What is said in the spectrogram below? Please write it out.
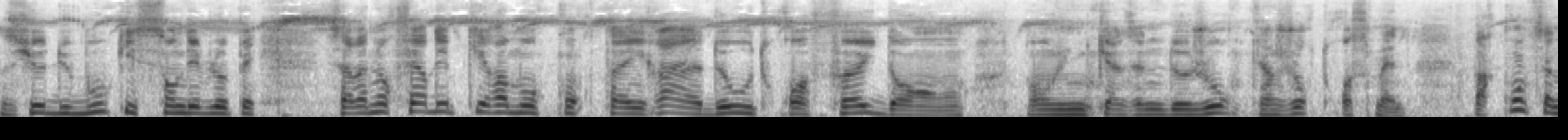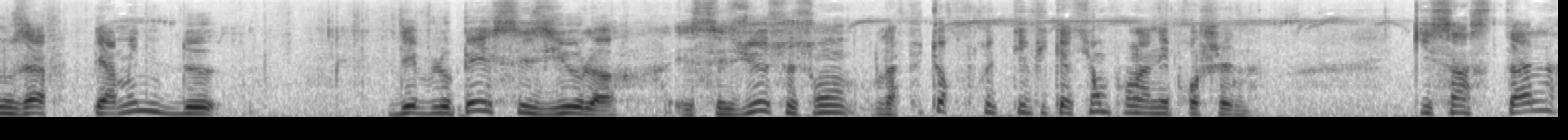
yeux du bout qui se sont développés. Ça va nous refaire des petits rameaux qu'on taillera à deux ou trois feuilles dans, une quinzaine de jours, 15 jours, trois semaines. Par contre, ça nous a permis de développer ces yeux-là. Et ces yeux, ce sont la future fructification pour l'année prochaine, qui s'installe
